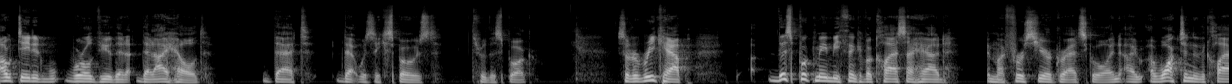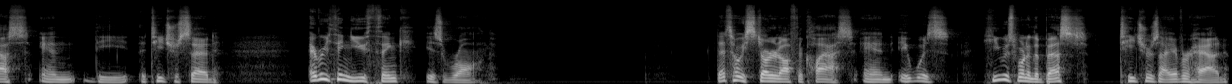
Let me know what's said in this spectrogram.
outdated worldview that that I held that that was exposed through this book. So to recap, this book made me think of a class I had in my first year of grad school. And I, I walked into the class and the, the teacher said, Everything you think is wrong. That's how he started off the class. And it was, he was one of the best teachers I ever had.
